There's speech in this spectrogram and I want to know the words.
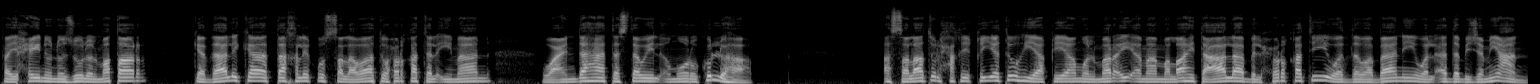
فيحين نزول المطر كذلك تخلق الصلوات حرقة الإيمان وعندها تستوي الأمور كلها. الصلاة الحقيقية هي قيام المرء أمام الله تعالى بالحرقة والذوبان والأدب جميعا.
